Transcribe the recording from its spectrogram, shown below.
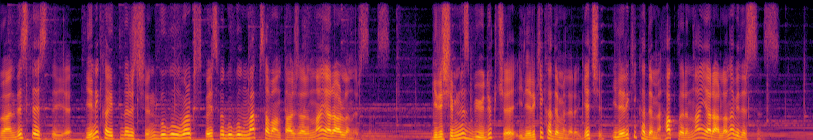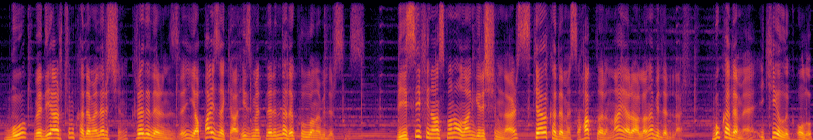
mühendis desteği, yeni kayıtlılar için Google Workspace ve Google Maps avantajlarından yararlanırsınız. Girişiminiz büyüdükçe ileriki kademelere geçip ileriki kademe haklarından yararlanabilirsiniz. Bu ve diğer tüm kademeler için kredilerinizi yapay zeka hizmetlerinde de kullanabilirsiniz. VC finansmanı olan girişimler Scale kademesi haklarından yararlanabilirler. Bu kademe 2 yıllık olup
